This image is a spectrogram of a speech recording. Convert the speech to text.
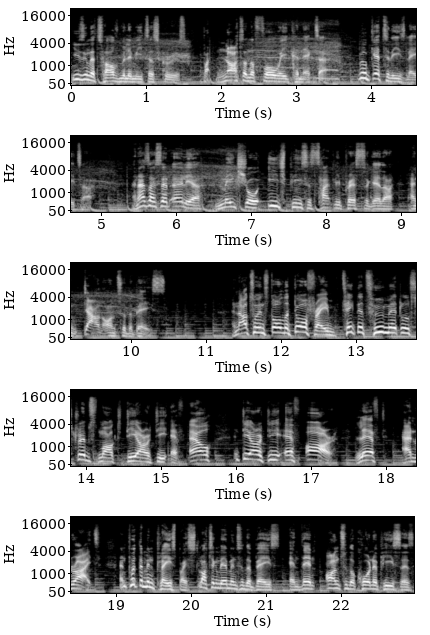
using the 12mm screws, but not on the four-way connector. We'll get to these later. And as I said earlier, make sure each piece is tightly pressed together and down onto the base. And now to install the door frame, take the two metal strips marked DRT-FL and DRT-FR, left and right, and put them in place by slotting them into the base and then onto the corner pieces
